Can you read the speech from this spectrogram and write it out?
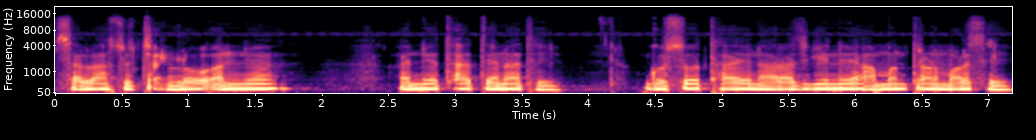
સલાહ સૂચન લો, અન્ય, અન્યથા તેનાથી ગુસ્સો થાય, નારાજગીને આમંત્રણ મળશે.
